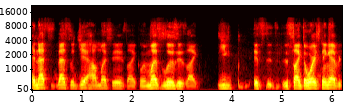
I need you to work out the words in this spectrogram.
and that's that's legit how Muss is. Like when Muss loses, like you, it's it's like the worst thing ever.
